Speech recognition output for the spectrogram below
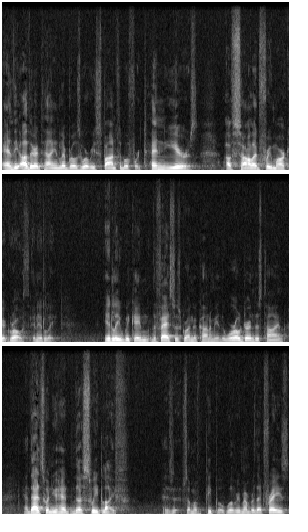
and the other Italian liberals were responsible for 10 years of solid free market growth in Italy. Italy became the fastest growing economy in the world during this time, and that's when you had the sweet life, as some of people will remember that phrase,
